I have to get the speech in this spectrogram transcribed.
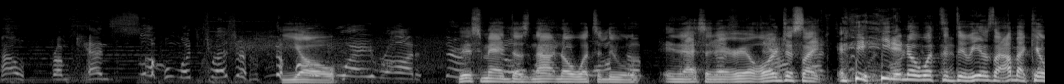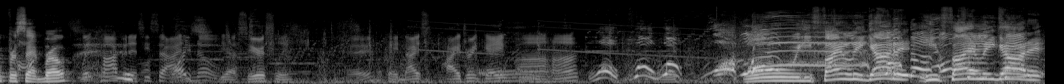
now from Ken. So much pressure. No Yo. way, Rod. There This man no does not know what to do up in and that just scenario, or just like he didn't know what to do. He was like, "I'm at kill percent, bro." With confidence, he said, I know. Yeah, seriously. Okay. Okay, nice hydrant game. Uh-huh. Whoa, whoa, whoa, whoa. Oh, he finally got it. What the- He okay, finally got it.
